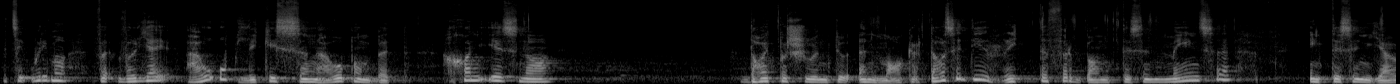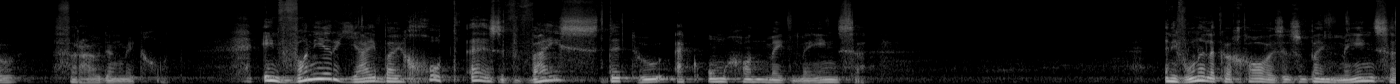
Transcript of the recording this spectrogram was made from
Dit sê oorie maar wil jy hou op liedjies sing, hou op aanbid, gaan eers na daai persoon toe inmaak. Daar's 'n direkte verband tussen mense en tussen jou verhouding met God. En wanneer jy by God is, wys dit hoe ek omgaan met mense. En die wonderlike gawe is as ons by mense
